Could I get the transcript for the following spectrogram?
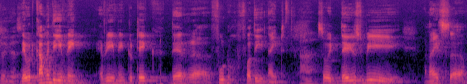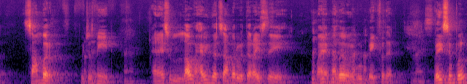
Doing this. They would come in the evening, every evening, to take their uh, food for the night. Ah. So it, there used to be a nice uh, sambar which was made. Uh-huh. And I used to love having that sambar with the rice they, my mother would make for them. Nice. Very simple,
